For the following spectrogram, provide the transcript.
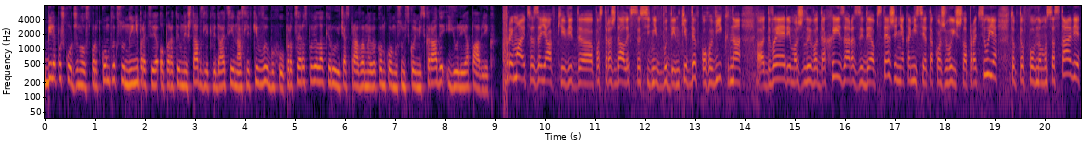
Біля пошкодженого спорткомплексу нині працює оперативний штаб з ліквідації наслідків вибуху. Про це розповіла керуюча справами виконкому Сумської міськради Юлія Павлік. Приймаються заявки від е, постраждалих сусідніх будинків, де в кого вікна, е, двері, можливо, дахи. Зараз йде обстеження. Комісія також вийшла, працює, тобто в повному составі.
